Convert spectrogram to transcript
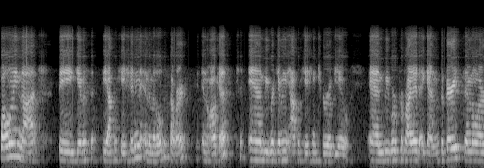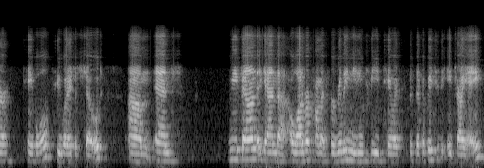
Following that, they gave us the application in the middle of the summer in August, and we were given the application to review. And we were provided, again, with a very similar table to what I just showed. Um, and we found, again, that a lot of our comments were really needing to be tailored specifically to the HIA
